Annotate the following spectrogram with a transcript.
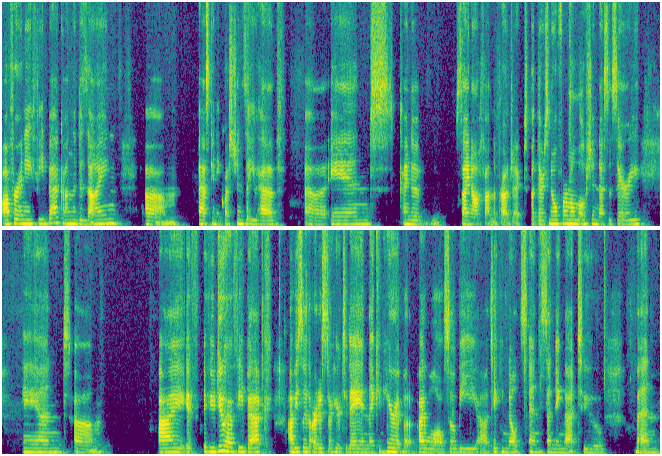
offer any feedback on the design, um, ask any questions that you have, uh, and kind of sign off on the project. But there's no formal motion necessary. And um, I, if if you do have feedback, obviously the artists are here today and they can hear it, but I will also be uh, taking notes and sending that to Ben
